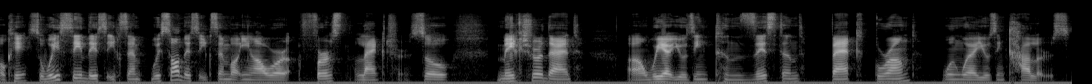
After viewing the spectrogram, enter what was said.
Okay, so we see this example. We saw this example in our first lecture. So make sure that uh, we are using consistent background when we are using colors.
